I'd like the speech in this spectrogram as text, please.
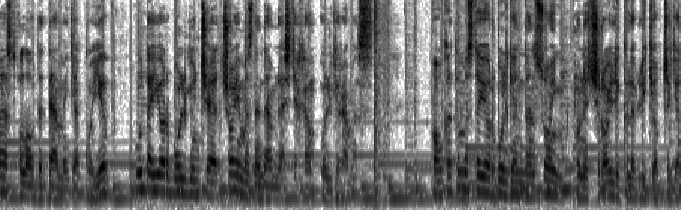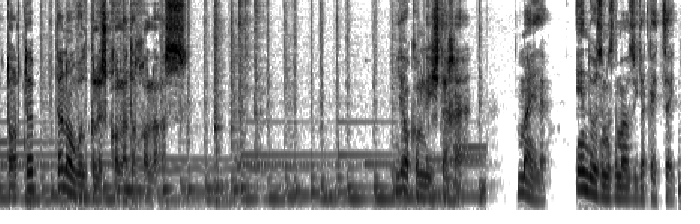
past olovda damiga qo'yib, u tayyor bo'lguncha choyimizni damlashga ham ulguramiz. Ovqatimiz tayyor bo'lgandan so'ng, uni chiroyli qilib likopchaga tortib, tanovul qilish qoladi xolos. Yoqimli ishtaha. Mayli. Endi o'zimizni mavzuga qaytsak.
